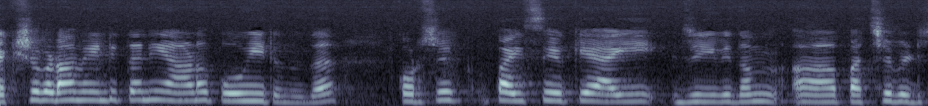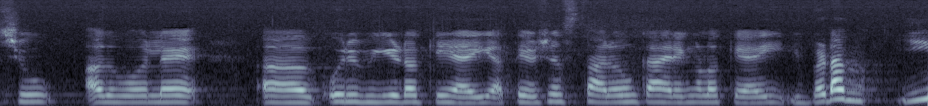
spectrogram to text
രക്ഷപ്പെടാൻ വേണ്ടി തന്നെയാണ് പോയിരുന്നത്. കുറച്ച് പൈസയൊക്കെ ആയി ജീവിതം പച്ചപിടിച്ചു പച്ച പിടിച്ചു അതുപോലെ ഒരു വീടൊക്കെ ആയി അത്യാവശ്യം സ്ഥലവും കാര്യങ്ങളൊക്കെ ആയി. ഇവിടെ ഈ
